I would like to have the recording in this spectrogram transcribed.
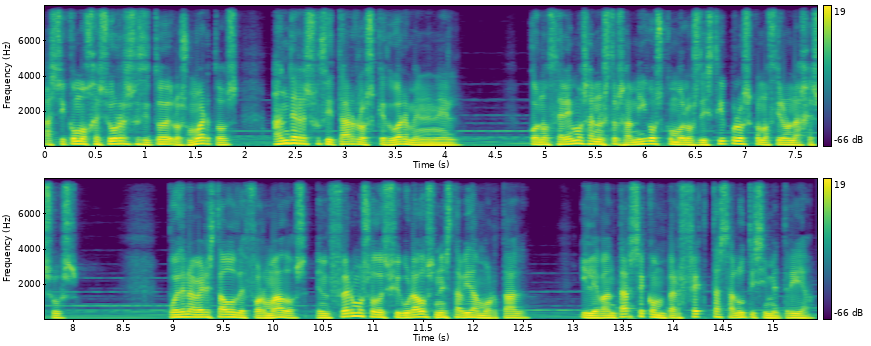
Así como Jesús resucitó de los muertos, han de resucitar los que duermen en Él. Conoceremos a nuestros amigos como los discípulos conocieron a Jesús. Pueden haber estado deformados, enfermos o desfigurados en esta vida mortal, y levantarse con perfecta salud y simetría.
